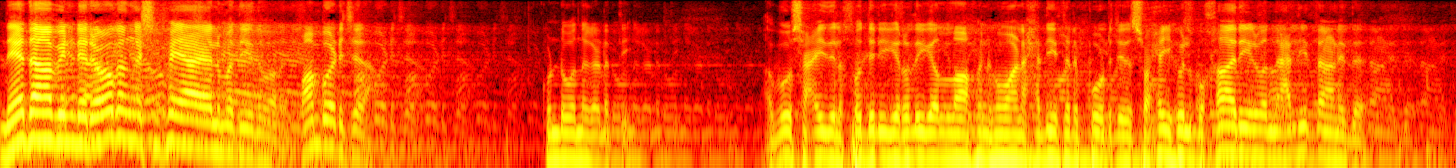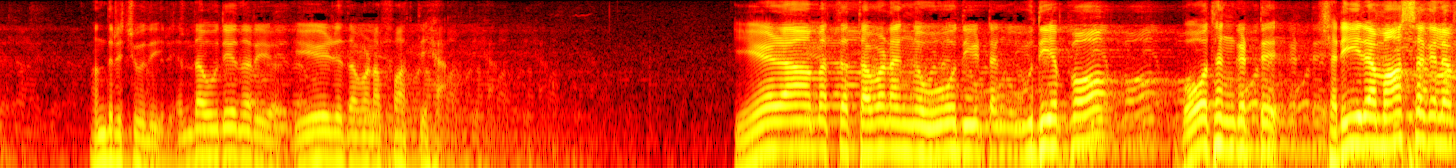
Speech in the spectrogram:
നേതാവിന്റെ രോഗങ്ങൾ ശിഫയായാലും മതി എന്ന് പറഞ്ഞു. പാമ്പ് കടിച്ചതാ. കൊണ്ടുവന്ന് കിടത്തി. അബൂ സയ്യിദ് ഖുദരി റളിയല്ലാഹു അൻഹു ആണ് ഹദീസ് റിപ്പോർട്ട് ചെയ്ത് സ്വഹീഹുൽ ബുഖാരിയിൽ വന്ന ഹദീത്താണിത് മന്ത്രിച്ചൂതി എന്താ ഊതിയെന്നറിയോ ഏഴ് തവണ ഫാത്തിഹ. ഏഴാമത്തെ തവണ അങ്ങ് ഊതിയിട്ട് അങ്ങ് ഊതിയപ്പോ ബോധം കെട്ട് ശരീരമാസകലം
